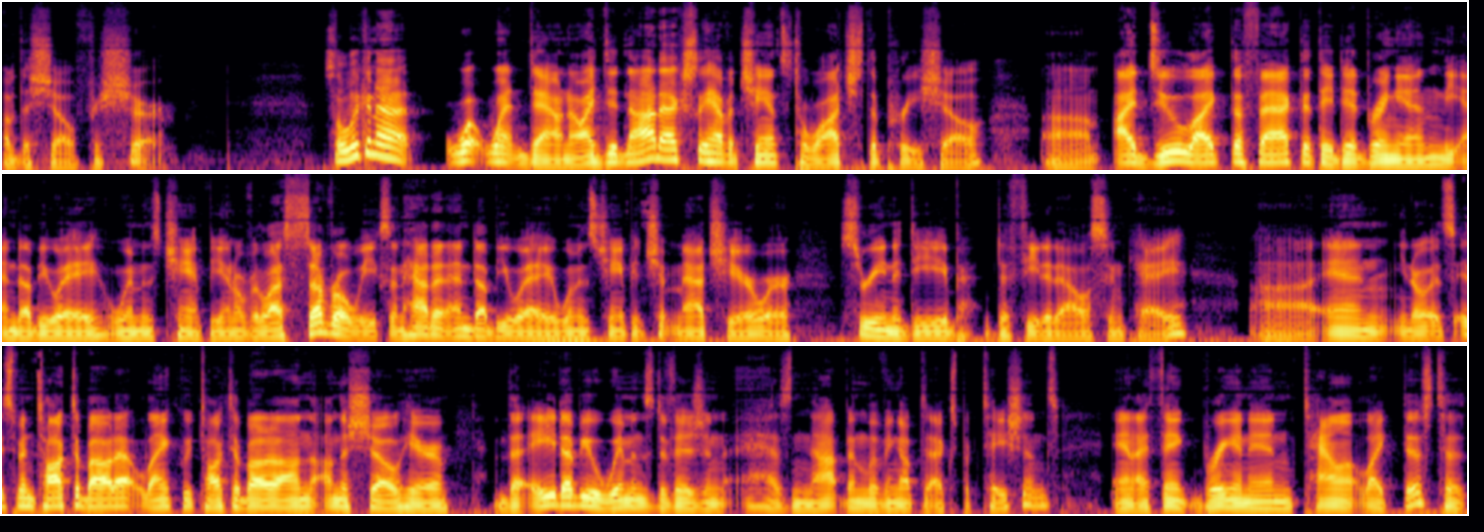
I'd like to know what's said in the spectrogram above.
of the show for sure. So, looking at what went down, now I did not actually have a chance to watch the pre show. Um, I do like the fact that they did bring in the NWA Women's Champion over the last several weeks and had an NWA Women's Championship match here where Serena Deeb defeated Allysin Kay. Uh, and you know it's it's been talked about at length. We've talked about it on on the show here. The AEW Women's Division has not been living up to expectations. And I think bringing in talent like this to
